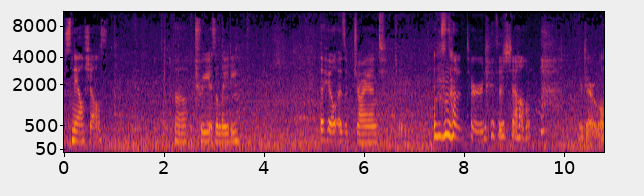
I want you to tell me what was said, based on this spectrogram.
snail shells. Uh, the tree is a lady. The hill is a giant turd. It's not a turd, it's a shell. You're terrible.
